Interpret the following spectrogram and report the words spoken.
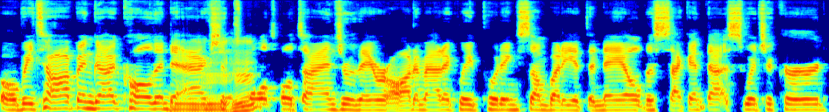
Obi Toppin got called into actions mm-hmm. multiple times where they were automatically putting somebody at the nail the second that switch occurred.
